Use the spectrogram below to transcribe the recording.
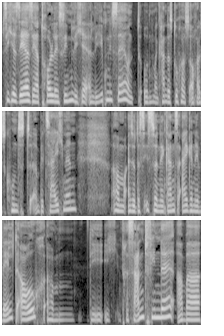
sicher sehr, sehr tolle sinnliche Erlebnisse und, und man kann das durchaus auch als Kunst äh, bezeichnen. Ähm, also das ist so eine ganz eigene Welt auch, ähm, die ich interessant finde, aber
